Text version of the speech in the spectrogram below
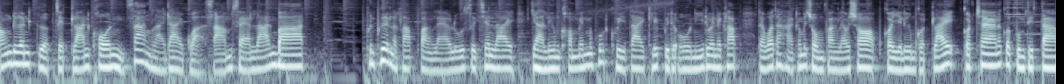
2 เดือนเกือบ 7 ล้านคน สร้างรายได้กว่า3แสนล้านบาท เพื่อนๆล่ะครับฟังแล้วรู้สึกเช่นไร อย่าลืมคอมเมนต์มาพูดคุยใต้คลิปวิดีโอนี้ด้วยนะครับ แต่ว่าถ้าหากท่านผู้ชมฟังแล้วชอบ ก็อย่าลืมกดไลค์กดแชร์และกดปุ่มติดตาม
